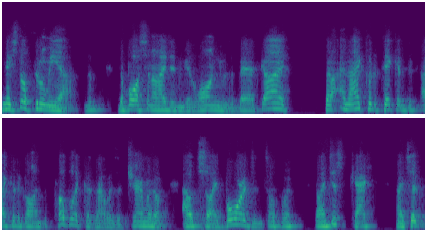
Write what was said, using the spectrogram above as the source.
they still threw me out. The, the boss and I didn't get along. He was a bad guy, but and I could have taken, I could have gone to public because I was a chairman of outside boards and so forth. So I just cashed. I said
